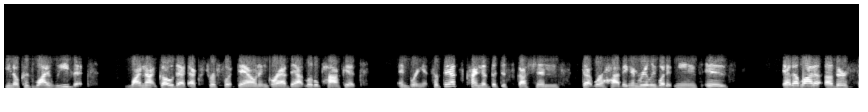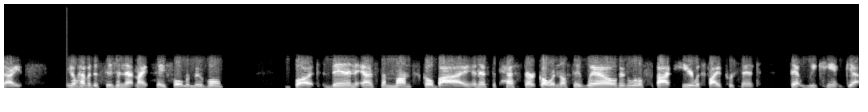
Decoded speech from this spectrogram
You know, because why leave it? Why not go that extra foot down and grab that little pocket and bring it? So that's kind of the discussions that we're having. And really, what it means is at a lot of other sites, you'll have a decision that might say full removal. But then as the months go by and as the tests start going, they'll say, well, there's a little spot here with 5% that we can't get.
